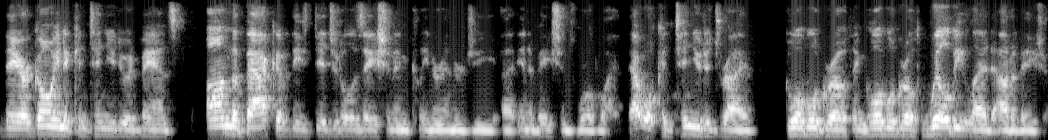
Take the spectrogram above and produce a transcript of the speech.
they are going to continue to advance on the back of these digitalization and cleaner energy uh, innovations worldwide. That will continue to drive global growth, and global growth will be led out of Asia.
